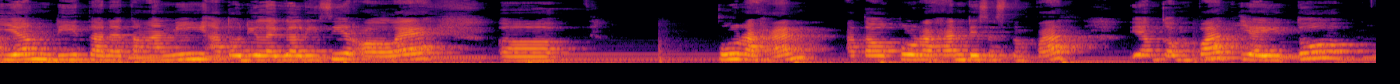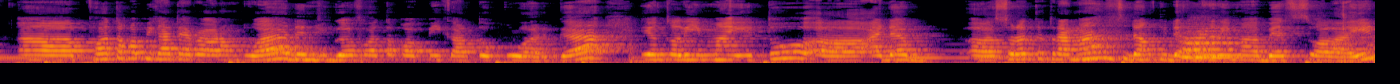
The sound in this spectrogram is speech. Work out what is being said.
yang ditandatangani atau dilegalisir oleh uh, kelurahan atau kelurahan desa setempat. Yang keempat yaitu uh, fotokopi KTP orang tua dan juga fotokopi kartu keluarga. Yang kelima itu uh, ada uh, surat keterangan sedang tidak menerima beasiswa lain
